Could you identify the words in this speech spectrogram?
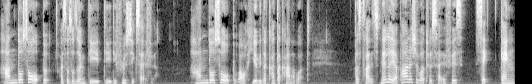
Handosope, also sozusagen die, die, die Flüssigseife. Handosope, auch hier wieder Katakana-Wort. Das traditionelle japanische Wort für Seife ist Sekken.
